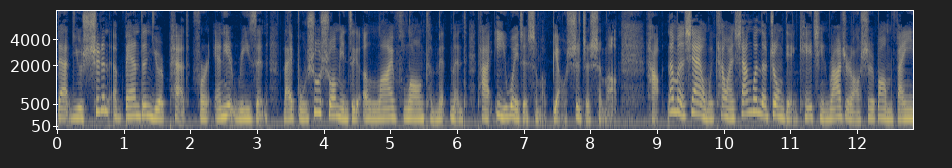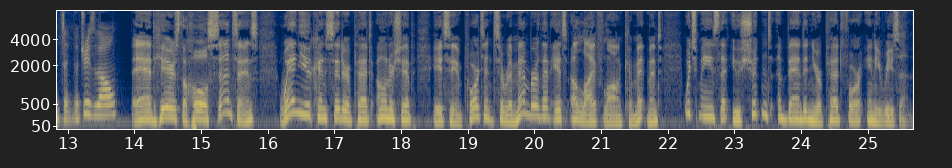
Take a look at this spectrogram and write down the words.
that you shouldn't abandon your pet for any reason 来补述说明这个 a lifelong commitment 它意味着什么，表示着什么。好，那么现在我们看完相关的重点，可以请 Roger 老师帮我们翻译整个句子哦。And here's the whole sentence. When you consider pet ownership, it's important to remember that it's a lifelong commitment, which means that you shouldn't abandon your pet for any reason.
